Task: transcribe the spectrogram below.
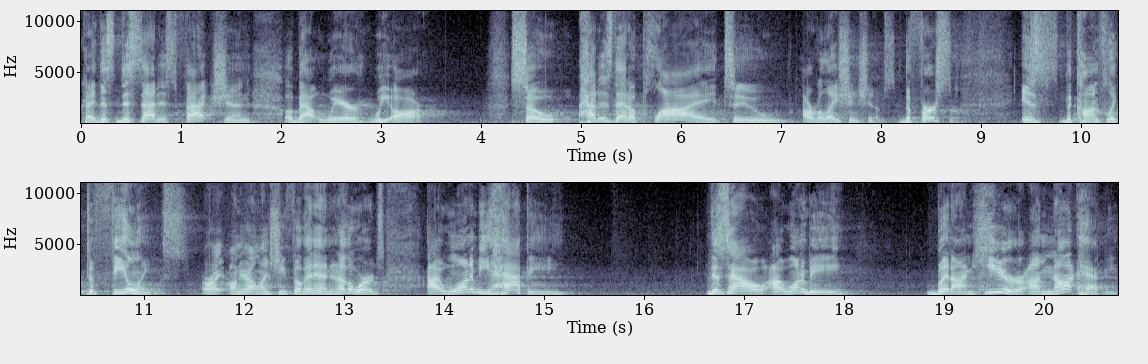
okay, this dissatisfaction about where we are. So, how does that apply to our relationships? The first is the conflict of feelings. All right, on your outline sheet, fill that in. In other words, I want to be happy. This is how I want to be, but I'm here, I'm not happy.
